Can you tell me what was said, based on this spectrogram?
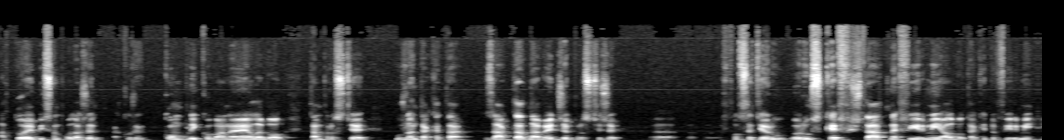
A to je, by som povedal, že akože komplikované, lebo tam proste už len taká tá základná vec, že proste, že e, v podstate ruské štátne firmy alebo takéto firmy,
